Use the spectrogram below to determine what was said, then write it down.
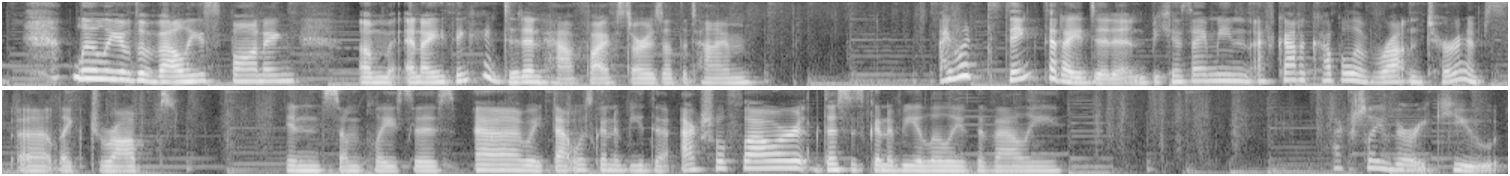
Lily of the Valley spawning. Um, and I think I didn't have five stars at the time. I would think that I didn't because I mean I've got a couple of rotten turnips uh, like dropped in some places. Uh, wait, that was going to be the actual flower. This is going to be a lily of the valley. Actually very cute.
